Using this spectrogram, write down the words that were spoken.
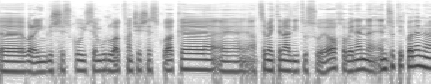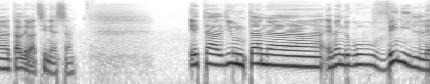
Uh, voilà, inglesezko izenburuak, frantsesezkoak uh, atzemaiten aldituzue hor, benen entzuteko den eh, talde bat zinez. Eta aldiuntan uh, hemen dugu venil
